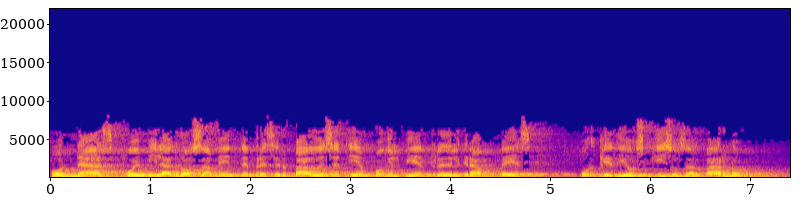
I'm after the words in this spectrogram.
Jonás fue milagrosamente preservado ese tiempo en el vientre del gran pez porque Dios quiso salvarlo,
